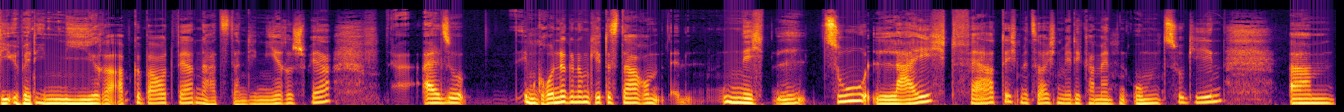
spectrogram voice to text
die über die Niere abgebaut werden, da hat es dann die Niere schwer. Also im Grunde genommen geht es darum, nicht zu leichtfertig mit solchen Medikamenten umzugehen. Ähm,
